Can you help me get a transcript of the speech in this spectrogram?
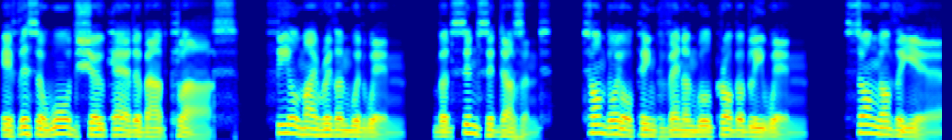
If this award show cared about class, feel my rhythm would win. But since it doesn't, Tomboy or Pink Venom will probably win. Song of the Year.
